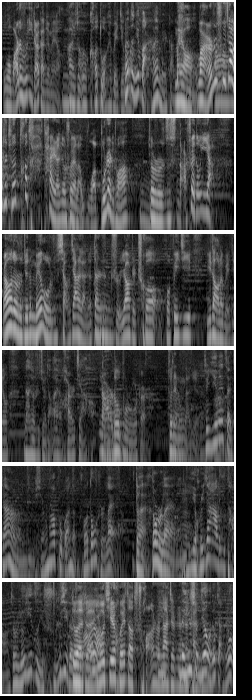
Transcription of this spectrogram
我玩的时候一点感觉没有，嗯哎，就可躲开北京那。你晚上也没感觉？没有，晚上是睡觉哦是挺特泰泰然就睡了，我不认床，嗯就是哪儿睡都一样。然后就是觉得没有想家的感觉，但是嗯只要这车或飞机一到了北京，那就是觉得哎呀还是家好，哪儿都不如这儿，就那种感觉。就因为嗯再加上旅行，它不管怎么说都是累的，对都是累的。嗯你一回家了，一躺就是尤其自己熟悉的对对，尤其是回到床上，那就是那一瞬间，我就感觉我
